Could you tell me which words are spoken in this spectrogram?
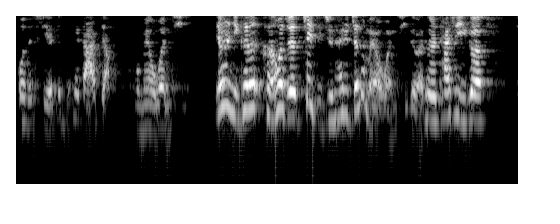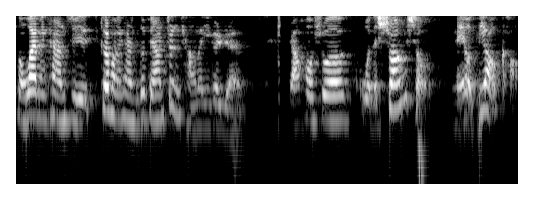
我的鞋子不会打脚，我没有问题。就是你可能可能会觉得这几句他是真的没有问题，对吧？就是他是一个从外面看上去各方面看上去都非常正常的一个人。然后说我的双手没有镣铐，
